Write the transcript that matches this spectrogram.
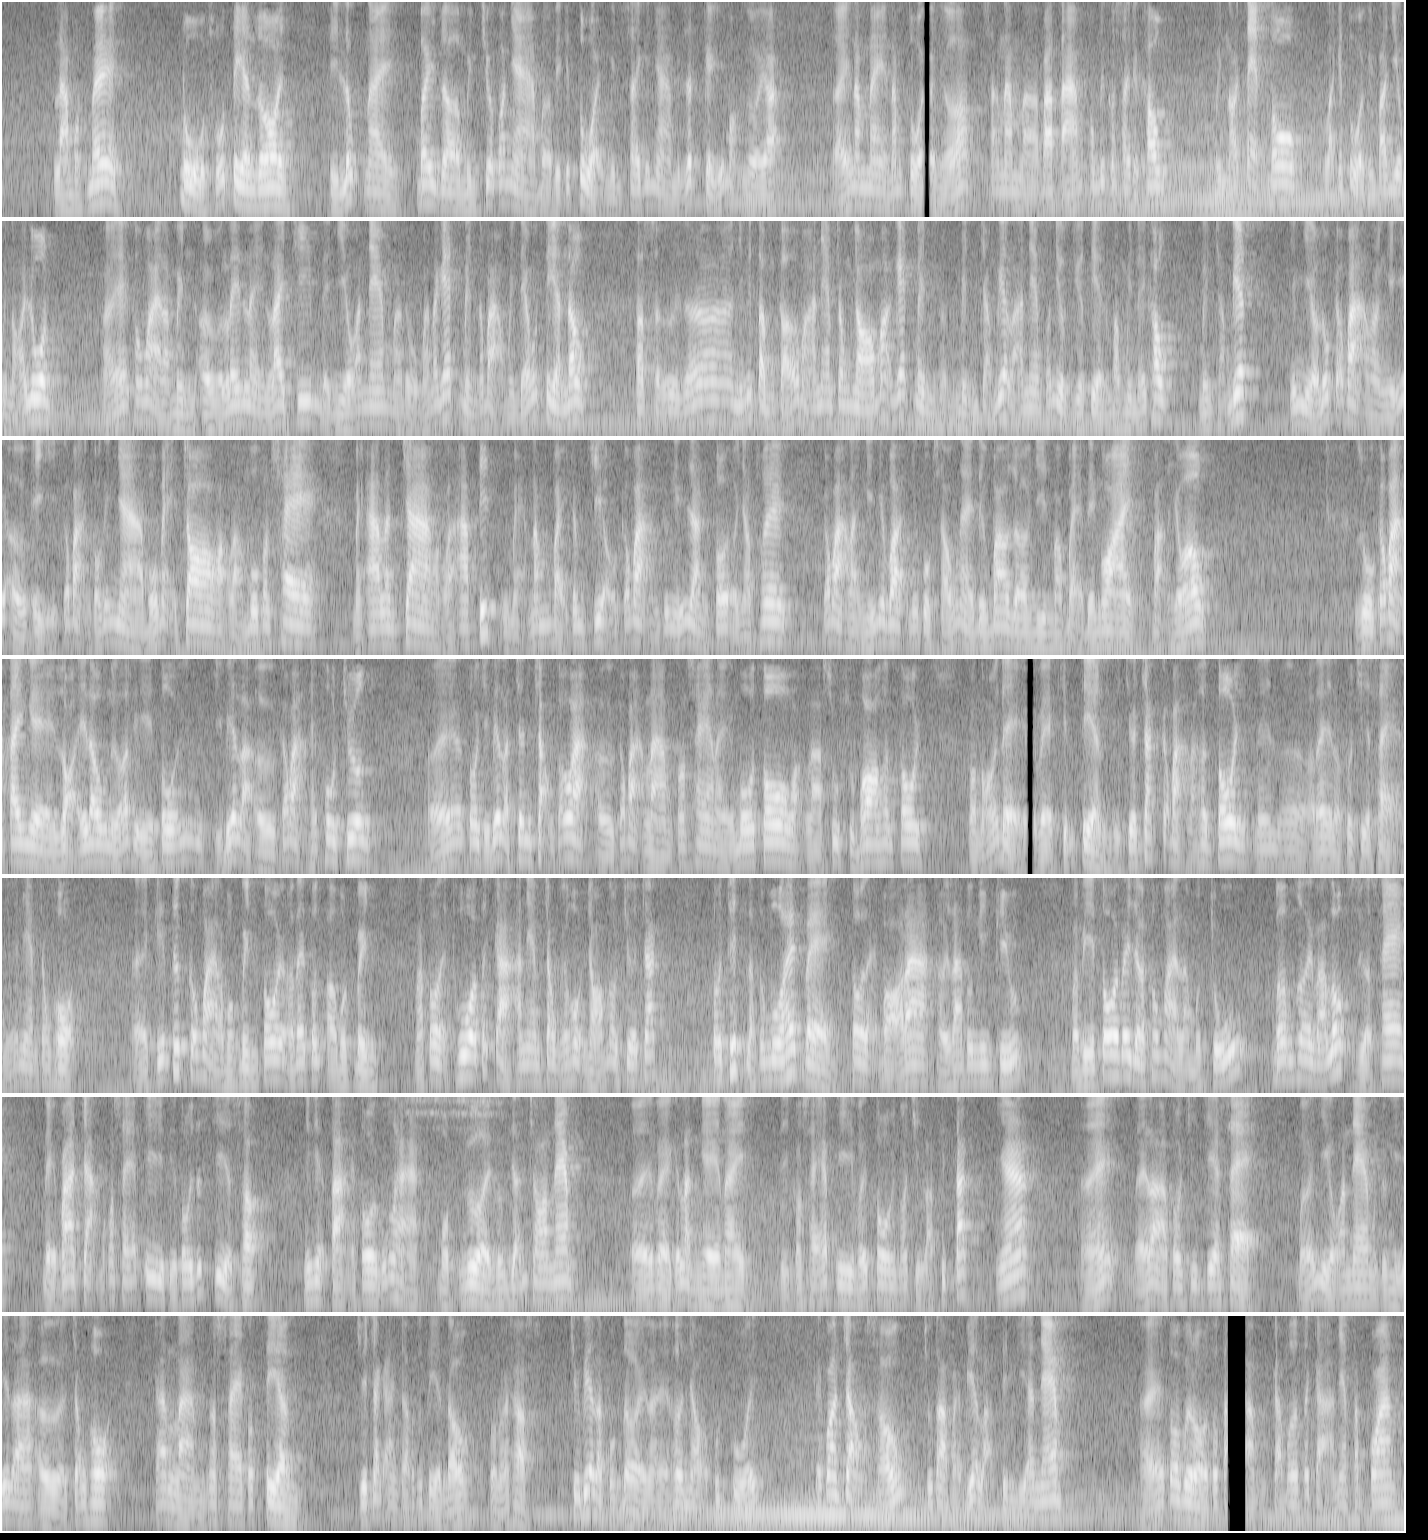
là một mê, đủ số tiền rồi thì lúc này bây giờ mình chưa có nhà bởi vì cái tuổi mình xây cái nhà mình rất kỹ mọi người ạ. Đấy năm nay là năm tuổi nữa sang năm là 38 không biết có xây được không? Mình nói tẹt đô là cái tuổi mình bao nhiêu mình nói luôn. Đấy không phải là mình ở lên này live stream để nhiều anh em mà đủ mà nó ghét mình nó bảo mình đéo có tiền đâu. Thật sự những cái tầm cỡ mà anh em trong nhóm á, ghét mình mình chẳng biết là anh em có nhiều nhiều tiền bằng mình đấy không mình chẳng biết. Nhưng nhiều lúc các bạn là nghĩ ừ, ở ỉ các bạn có cái nhà bố mẹ cho hoặc là mua con xe mẹ Alancha hoặc là Atit thì mẹ năm bảy trăm triệu. Các bạn cứ nghĩ rằng tôi ở nhà thuê các bạn lại nghĩ như vậy. Nhưng cuộc sống này đừng bao giờ nhìn bằng vẻ bề ngoài. Bạn hiểu không? Dù các bạn tay nghề giỏi đâu nữa thì tôi chỉ biết là ừ các bạn hãy phô trương. Đấy, tôi chỉ biết là trân trọng các bạn. Ừ các bạn làm con xe này mô tô hoặc là su bo hơn tôi. Còn nói để về kiếm tiền thì chưa chắc các bạn là hơn tôi. Nên ờ, ở đây là tôi chia sẻ những anh em trong hội. Đấy, kiến thức không phải là một mình tôi. Ở đây tôi ở một mình mà tôi lại thua tất cả anh em trong cái hội nhóm đâu chưa chắc. Tôi thích là tôi mua hết về, tôi lại bỏ ra thời gian tôi nghiên cứu. Bởi vì tôi bây giờ không phải là một chú bơm hơi vá lốp rửa xe để va chạm có xe FI thì tôi rất chi là sợ. Nhưng hiện tại tôi cũng là một người hướng dẫn cho anh em. Đấy, về cái làn nghề này thì con xe FI với tôi nó chỉ là tích tắc nhá. Đấy đấy là tôi chỉ chia sẻ với nhiều anh em mà cứ nghĩ ra ở trong hội các anh làm những con xe có tiền, chưa chắc anh có có tiền đâu, tôi nói thật chưa biết là cuộc đời này hơn nhau ở phút cuối. Cái quan trọng xấu, chúng ta phải biết là tình nghĩa anh em. Đấy, tôi vừa rồi tôi cảm cảm ơn tất cả anh em tam quan.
